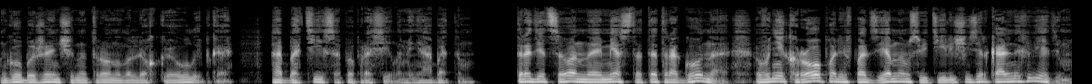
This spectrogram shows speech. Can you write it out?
Губы женщины тронула легкая улыбка. А Батиса попросила меня об этом. Традиционное место Тетрагона в некрополе в подземном святилище зеркальных ведьм,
